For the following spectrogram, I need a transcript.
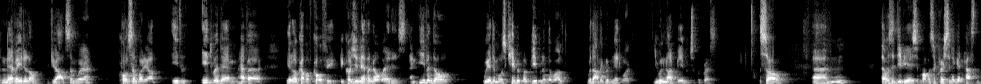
Never eat alone. If you're out somewhere, call somebody up, eat, eat with them, have a, you know, cup of coffee because you never know where it is. And even though we are the most capable people in the world, without a good network, you will not be able to progress. So, um, that was a deviation. What was the question again, Carsten?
